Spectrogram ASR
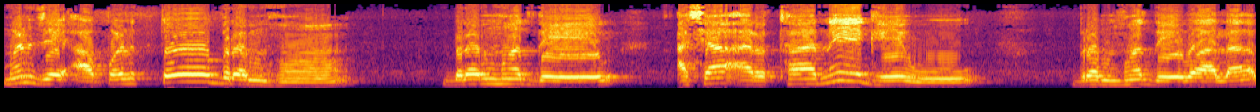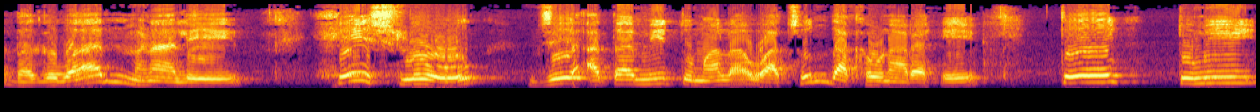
म्हणजे आपण तो ब्रह्म ब्रह्मदेव अशा अर्थाने घेऊ. ब्रह्मदेवाला भगवान म्हणाले हे श्लोक जे आता मी तुम्हाला वाचून दाखवणार आहे ते तुम्ही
